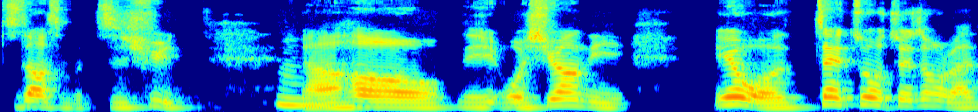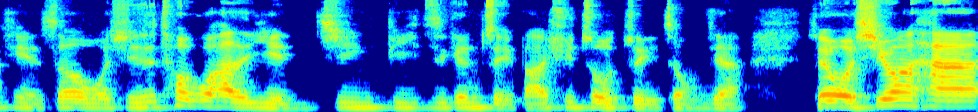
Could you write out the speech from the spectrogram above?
知道什么资讯，嗯、然后你我希望你，因为我在做追踪软体的时候，我其实透过他的眼睛、鼻子跟嘴巴去做追踪，这样，所以我希望他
